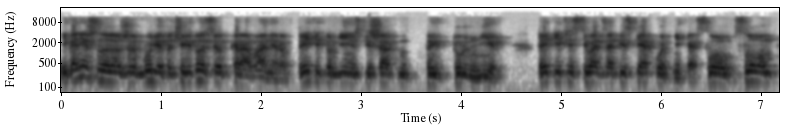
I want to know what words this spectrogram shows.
И, конечно же, будет очередной слет караванеров, третий Тургеневский шахматный турнир, третий фестиваль записки охотника. Словом,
